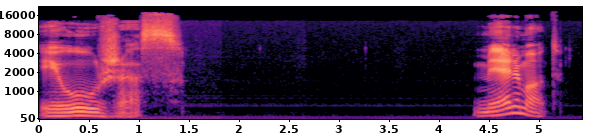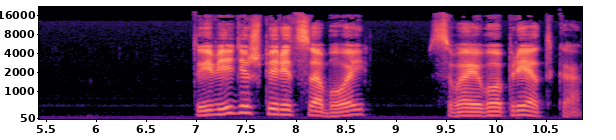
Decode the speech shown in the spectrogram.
и ужас. Мельмот, ты видишь перед собой своего предка,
